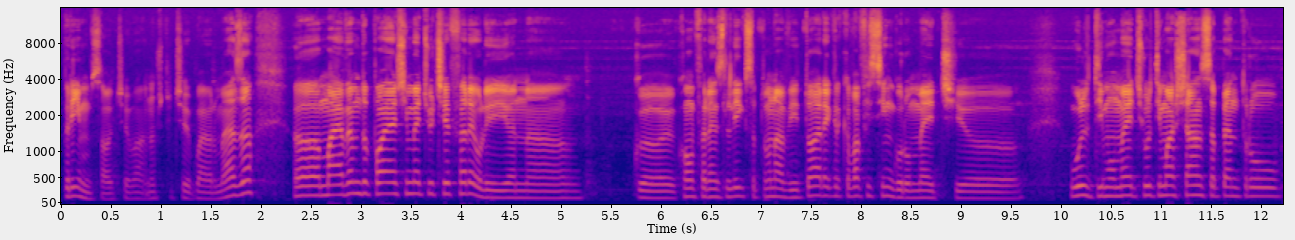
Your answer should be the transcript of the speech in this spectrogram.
prim sau ceva, nu știu ce mai urmează. Uh, mai avem după aia și meciul CFR-ului în uh, Conference League săptămâna viitoare. Cred că va fi singurul meci, uh, ultimul meci, ultima șansă pentru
